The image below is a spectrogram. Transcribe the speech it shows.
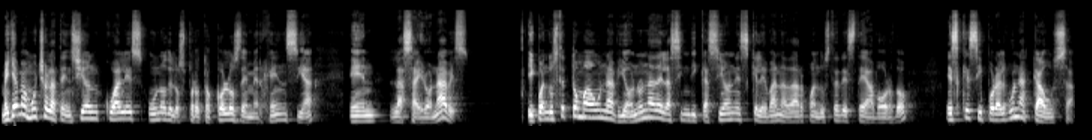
Me llama mucho la atención cuál es uno de los protocolos de emergencia en las aeronaves. Y cuando usted toma un avión, una de las indicaciones que le van a dar cuando usted esté a bordo es que si por alguna causa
